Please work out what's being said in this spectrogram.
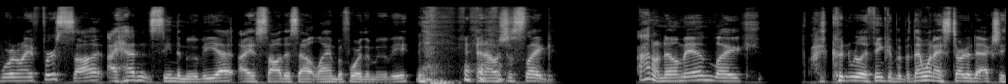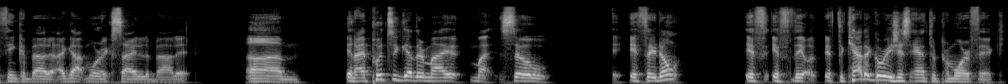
When I first saw it, I hadn't seen the movie yet. I saw this outline before the movie, and I was just like, I don't know, man. Like, I couldn't really think of it. But then when I started to actually think about it, I got more excited about it. Um, and I put together my my. So, if they don't, if if the if the category is just anthropomorphic,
